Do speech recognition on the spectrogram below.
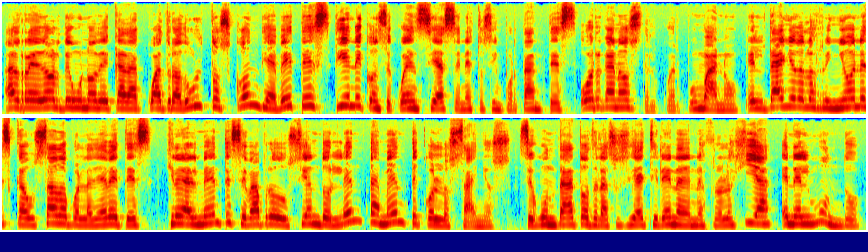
Alrededor de uno de cada cuatro adultos con diabetes tiene consecuencias en estos importantes órganos del cuerpo humano. El daño de los riñones causado por la diabetes generalmente se va produciendo lentamente con los años. Según datos de la Sociedad Chilena de Nefrología, en el mundo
